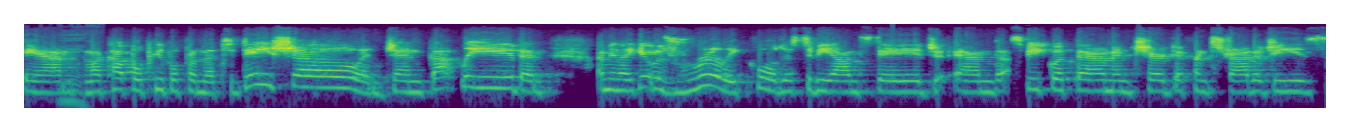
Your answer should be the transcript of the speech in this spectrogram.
and mm. a couple people from the Today Show and Jen Gottlieb. And I mean, like, it was really cool just to be on stage and speak with them and share different strategies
